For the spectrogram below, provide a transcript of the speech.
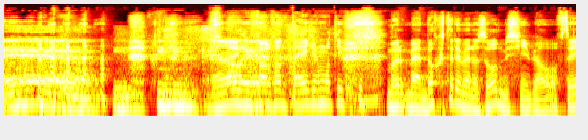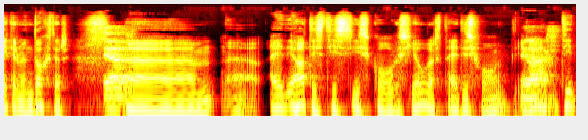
Eh, in geval van tijgermotiefjes. Maar mijn dochter en mijn zoon misschien wel, of zeker mijn dochter. ja, Ehm, eh, ja, het is, het, is, het is cool geschilderd. Het is gewoon, ja, Ja. die-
